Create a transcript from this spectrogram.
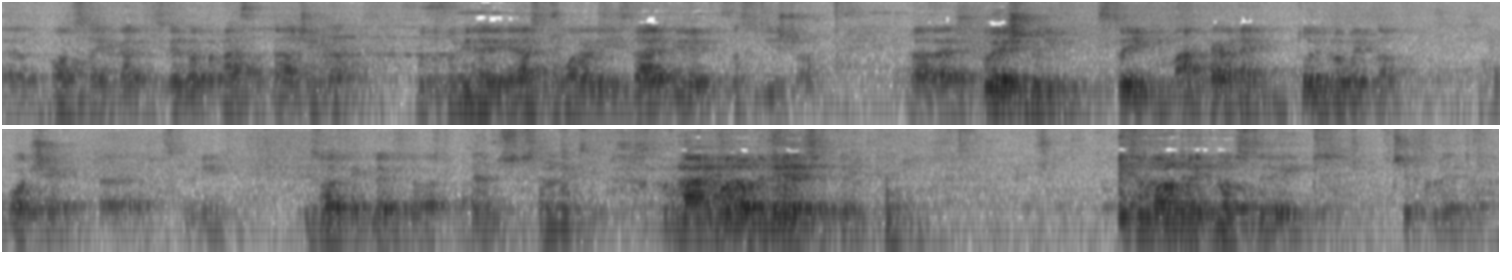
do konca enkrat izvedla pri nas na ta način, da bodo novinari dejansko morali izdajati vire tudi na sodišču. Uh, tu je še veliko stvari, ki manjkajo, ne, in to je bilo vedno mogoče uh, spremeniti. Izvolite, kdo je pogovarjati? Ja, še sem nek... Mali moral 90. Jaz sem moral 89 iti v četko leta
